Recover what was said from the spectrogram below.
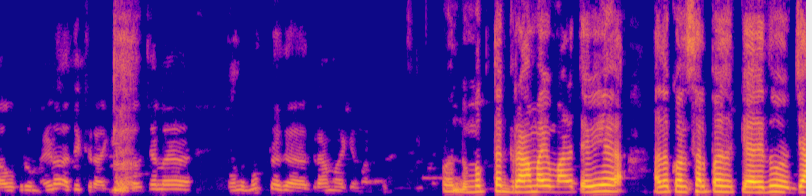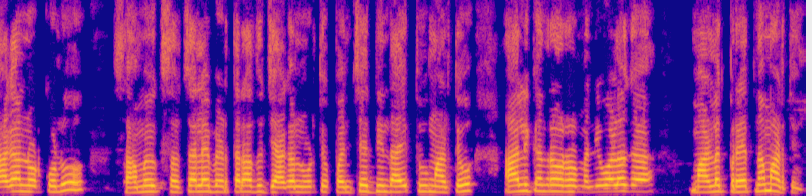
ತಾವೊಬ್ರು ಮಹಿಳಾ ಅಧ್ಯಕ್ಷರಾಗಿ ಶೌಚಾಲಯ ಒಂದು ಮುಕ್ತ ಗ್ರಾಮ ಆಗಿ ಮಾಡ್ತೀವಿ ಒಂದು ಮುಕ್ತ ಗ್ರಾಮ ಆಗಿ ಮಾಡ್ತೇವಿ. ಅದಕ್ಕೊಂದ್ ಸ್ವಲ್ಪ ಇದು ಜಾಗ ನೋಡ್ಕೊಂಡು ಸಾಮೂಹಿಕ ಶೌಚಾಲಯ ಬಿಡ್ತಾರ ಅದು ಜಾಗ ನೋಡ್ತೇವೆ. ಪಂಚಾಯತ್ ದಿಂದ ಆಯ್ತು ಮಾಡ್ತೇವೆ. ಆಲಿಕಂದ್ರ ಅವ್ರ ಮನಿ ಒಳಗ ಮಾಡ್ಲಕ್ ಪ್ರಯತ್ನ ಮಾಡ್ತೇವಿ.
